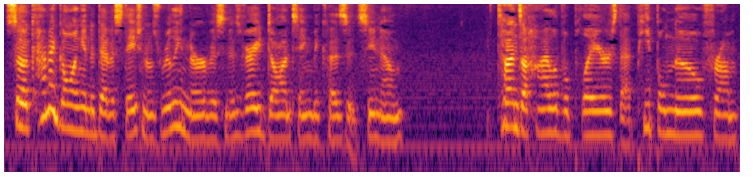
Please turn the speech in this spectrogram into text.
So kind of going into Devastation I was really nervous and it was very daunting because it's you know tons of high level players that people know from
